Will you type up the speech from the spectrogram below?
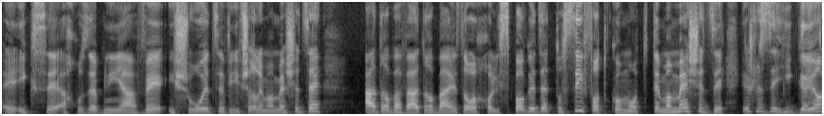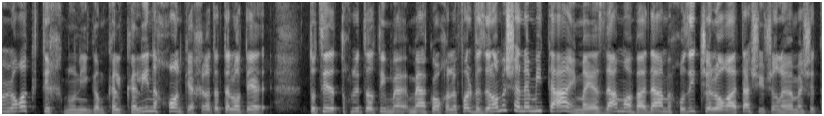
איקס אה, אחוזי בנייה ואישרו את זה ואי אפשר לממש את זה, אדרבה ואדרבה, האזור יכול לספוג את זה, תוסיף עוד קומות, תממש את זה. יש לזה היגיון לא רק תכנוני, גם כלכלי נכון, כי אחרת אתה לא ת... תוציא את התוכנית הזאת מהכוח אל הפועל, וזה לא משנה מי טעה, אם היזם או הוועדה המחוזית שלא ראתה שאי אפשר לממש את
